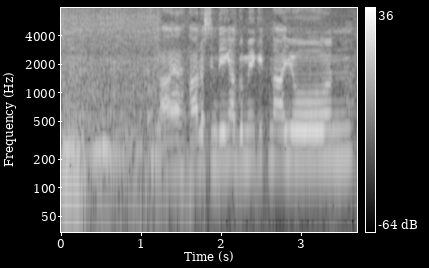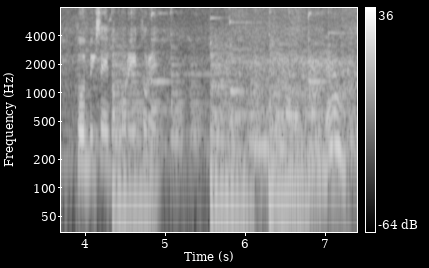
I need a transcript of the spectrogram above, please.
Hmm. Ah, halos hindi nga gumigit na yung tubig sa evaporator eh. Oh, yeah.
